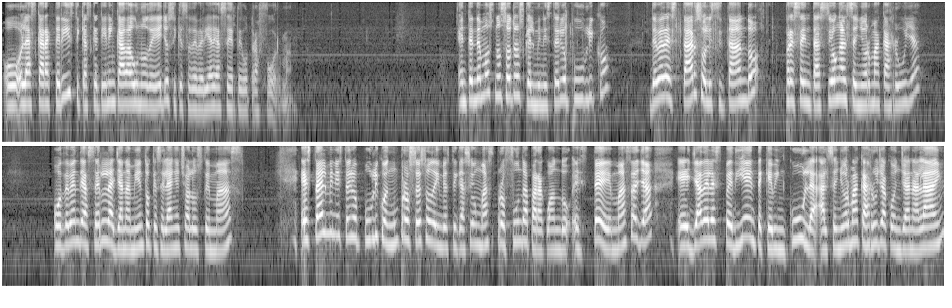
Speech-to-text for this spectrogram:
o las características que tienen cada uno de ellos y que se debería de hacer de otra forma. Entendemos nosotros que el Ministerio Público debe de estar solicitando presentación al señor Macarrulla o deben de hacer el allanamiento que se le han hecho a los demás. ¿Está el Ministerio Público en un proceso de investigación más profunda para cuando esté más allá eh, ya del expediente que vincula al señor Macarrulla con Jan Alain?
